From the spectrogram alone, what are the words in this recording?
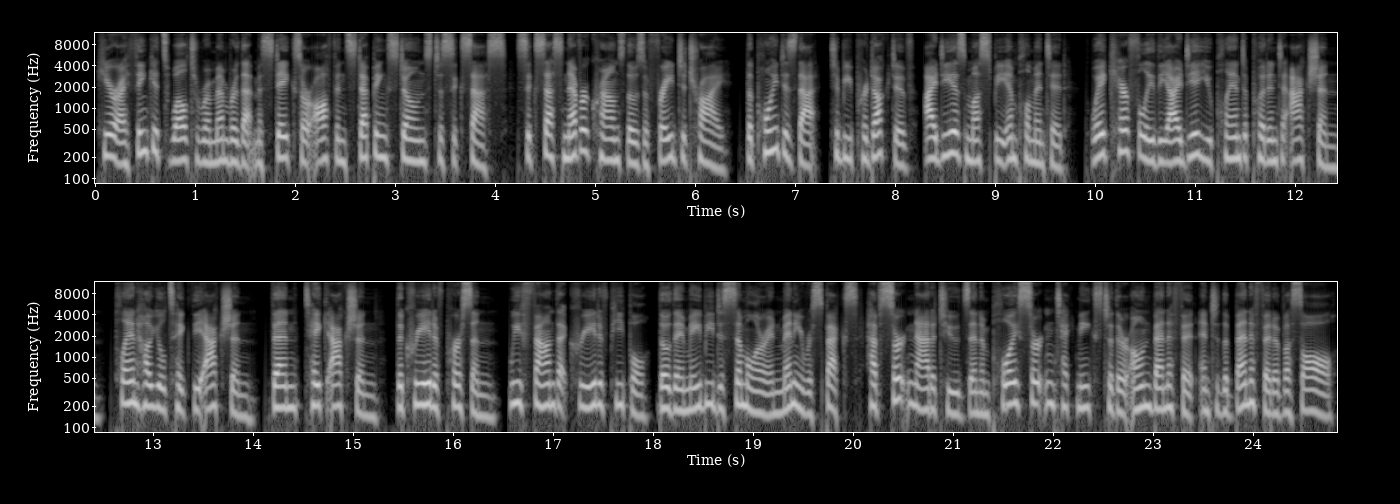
Here I think it's well to remember that mistakes are often stepping stones to success. Success never crowns those afraid to try. The point is that, to be productive, ideas must be implemented. Weigh carefully the idea you plan to put into action. Plan how you'll take the action. Then, take action. The creative person. We've found that creative people, though they may be dissimilar in many respects, have certain attitudes and employ certain techniques to their own benefit and to the benefit of us all.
